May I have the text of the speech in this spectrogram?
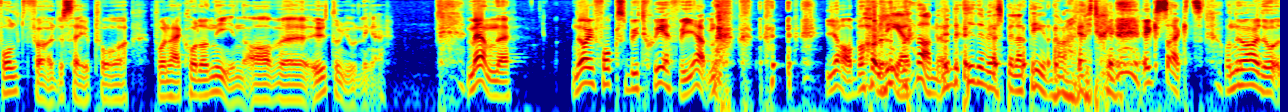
våldförde sig på, på den här kolonin av eh, utomjordingar. Men eh, nu har ju Fox bytt chef igen. ja, bara... Redan? Under tiden vi har spelat in har han bytt chef. Exakt. Och nu har då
